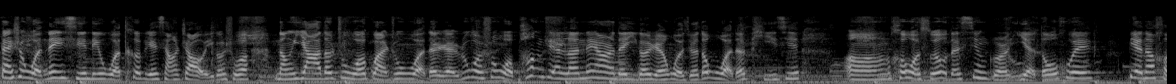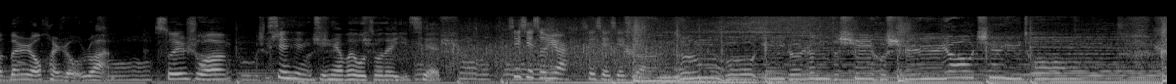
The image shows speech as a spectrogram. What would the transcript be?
但是我内心里我特别想找一个说能压得住我、管住我的人。如果说我碰见了那样的一个人，我觉得我的脾气，嗯，和我所有的性格也都会变得很温柔、很柔软。所以说，谢谢你今天为我做的一切。谢谢孙悦，谢谢谢谢。可能我一个人的时候需要寄托，可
